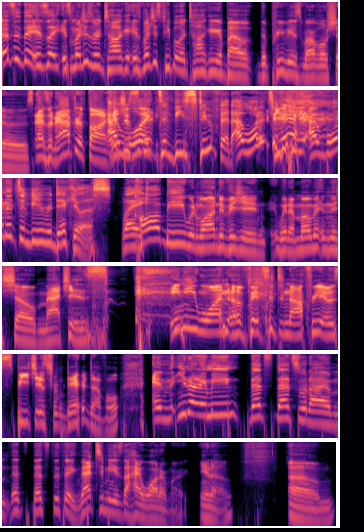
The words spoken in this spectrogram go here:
That's the thing. It's like as much as we're talking, as much as people are talking about the previous Marvel shows as an afterthought, I just want like it to be stupid. I want it to be I want it to be ridiculous. Like call me when WandaVision, when a moment in this show matches any one of Vincent D'Onofrio's speeches from Daredevil, and you know what I mean. That's that's what I'm. That's that's the thing. That to me is the high watermark. You know. Um.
